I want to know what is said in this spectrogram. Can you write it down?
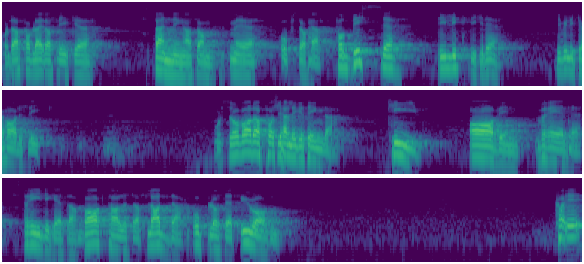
Og Derfor ble det slike spenninger som oppstår her. For disse de likte ikke det. De ville ikke ha det slik. Og så var det forskjellige ting der. Kiv, avvind, vrede, stridigheter, baktalelser, sladder, oppblåsthet, uorden. Hva er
